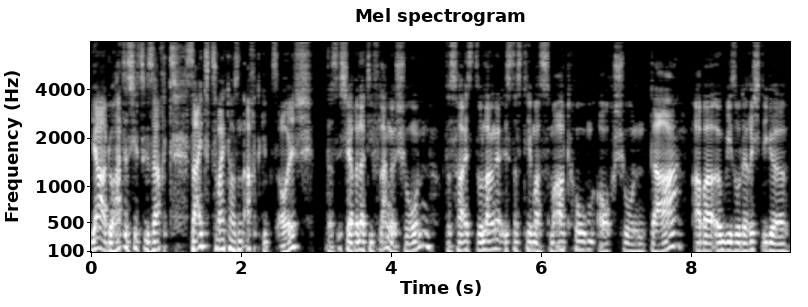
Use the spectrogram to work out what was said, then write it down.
Ja, du hattest jetzt gesagt, seit 2008 gibt's euch. Das ist ja relativ lange schon. Das heißt, so lange ist das Thema Smart Home auch schon da. Aber irgendwie so der richtige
